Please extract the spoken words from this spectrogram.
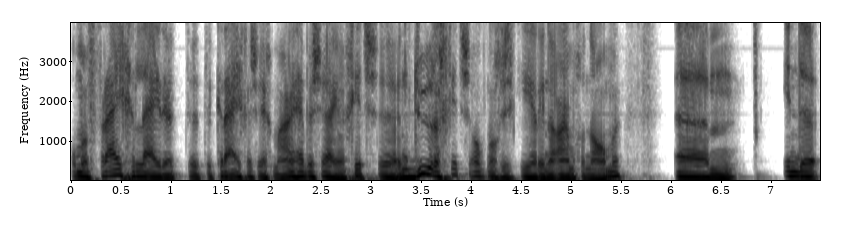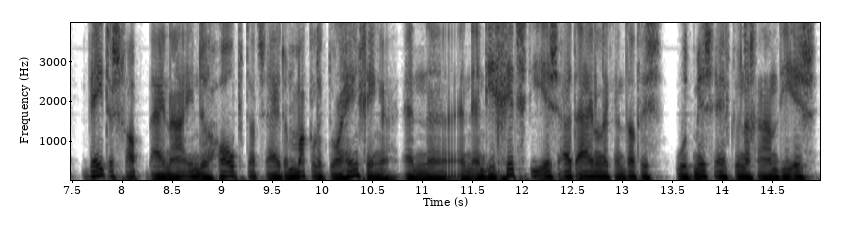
om een vrijgeleide te, te krijgen, zeg maar, hebben zij een gids, uh, een dure gids ook nog eens een keer in de arm genomen. Um, in de wetenschap bijna, in de hoop dat zij er makkelijk doorheen gingen. En, uh, en, en die gids die is uiteindelijk, en dat is hoe het mis heeft kunnen gaan, die is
